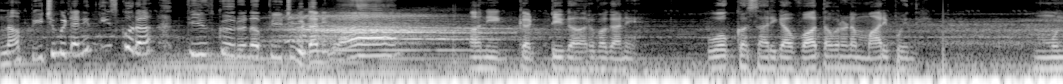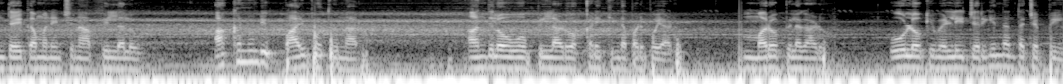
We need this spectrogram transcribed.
నా పీచు బిడ్డని తీసుకోరా? తీసుకోరా నా పీచు బిడ్డని? అని గట్టిగా అరవగానే ఒక్కసారిగా వాతావరణం మారిపోయింది. ముందే గమనించిన పిల్లలు అక్కడి నుండి పారిపోతున్నారు. అందులో ఓ పిల్లాడు అక్కడే కింద పడిపోయాడు. మరో పిల్లగాడు ఊళ్ళోకి వెళ్ళి జరిగిందంతా చెప్పి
